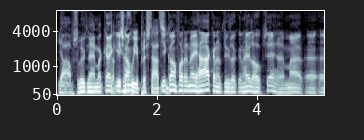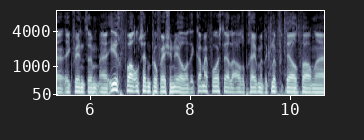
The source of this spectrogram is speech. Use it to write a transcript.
Ja, absoluut. Nee, maar kijk, dat is kan, een goede prestatie. Je kan van René Haken natuurlijk een hele hoop zeggen. Maar eh, eh, ik vind hem eh, in ieder geval ontzettend professioneel. Want ik kan mij voorstellen als op een gegeven moment de club vertelt van... eh,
